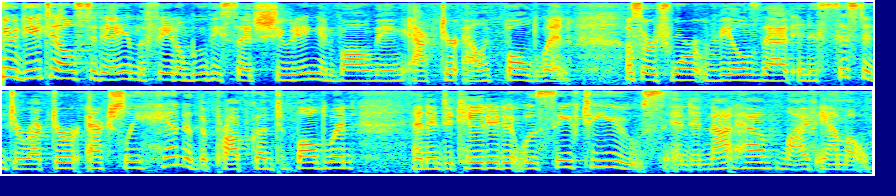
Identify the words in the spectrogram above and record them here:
New details today in the fatal movie set shooting involving actor Alec Baldwin. A search warrant reveals that an assistant director actually handed the prop gun to Baldwin and indicated it was safe to use and did not have live ammo.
